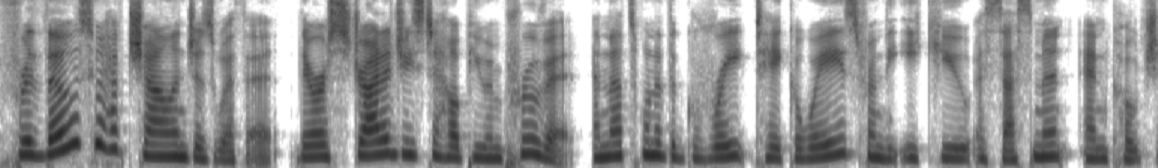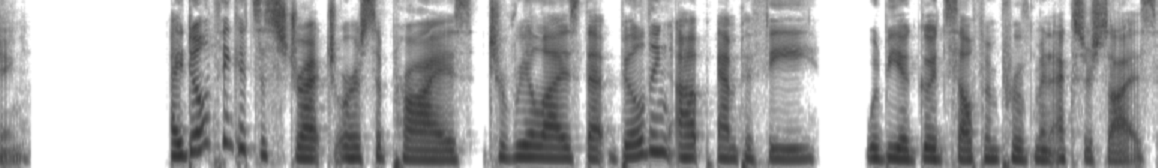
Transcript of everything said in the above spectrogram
For those who have challenges with it, there are strategies to help you improve it. And that's one of the great takeaways from the EQ assessment and coaching. I don't think it's a stretch or a surprise to realize that building up empathy would be a good self improvement exercise.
